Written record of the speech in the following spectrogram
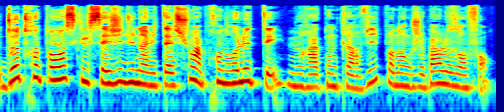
D'autres pensent qu'il s'agit d'une invitation à prendre le thé, me racontent leur vie pendant que je parle aux enfants.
